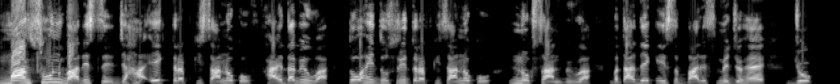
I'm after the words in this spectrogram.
Monsoon बारिश से जहाँ एक तरफ़ किसानों को फ़ायदा भी हुआ तो वहीं दूसरी तरफ़ किसानों को नुकसान भी हुआ। बता दें कि इस बारिश में जो है, जो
